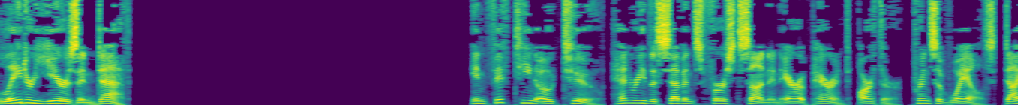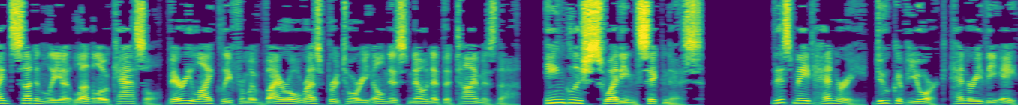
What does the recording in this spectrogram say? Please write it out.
Later years and death In 1502, Henry VII's first son and heir apparent, Arthur, Prince of Wales, died suddenly at Ludlow Castle, very likely from a viral respiratory illness known at the time as the English sweating sickness. This made Henry, Duke of York Henry VIII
